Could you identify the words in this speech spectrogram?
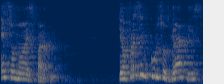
eso no es para ti. Te ofrecen cursos gratis,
